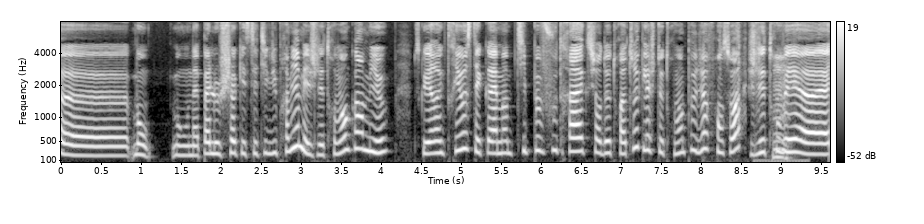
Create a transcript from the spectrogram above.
euh, bon, bon, on n'a pas le choc esthétique du premier, mais je l'ai trouvé encore mieux. Parce que Heroic Trio, c'était quand même un petit peu foutraque sur deux, trois trucs. Là, je te trouve un peu dur, François. Je l'ai trouvé euh,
